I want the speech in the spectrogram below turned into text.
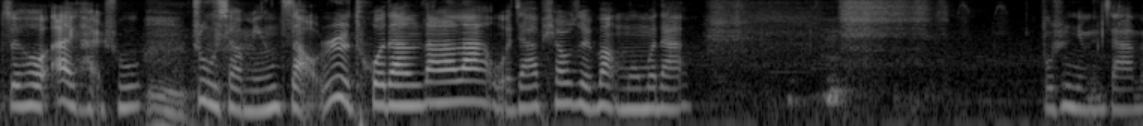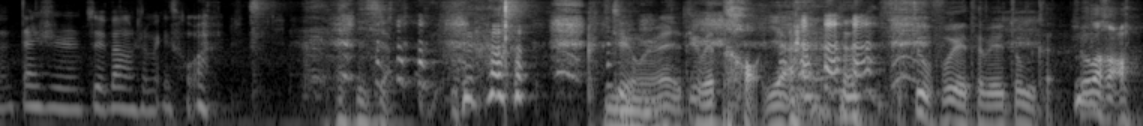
最后爱凯叔，嗯，祝小明早日脱单，啦啦啦！我家飘最棒，么么哒。不是你们家的，但是最棒是没错。哎呀，这种人也特别讨厌。祝福也特别中肯，说得好。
